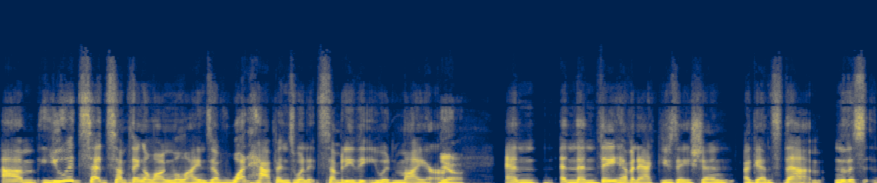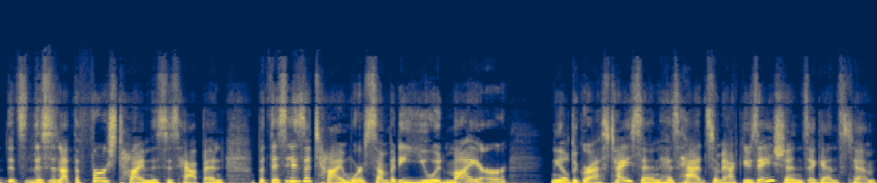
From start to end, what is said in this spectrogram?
Um, you had said something along the lines of what happens when it's somebody that you admire. Yeah. And and then they have an accusation against them. Now this it's this is not the first time this has happened, but this is a time where somebody you admire, Neil deGrasse Tyson, has had some accusations against him.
